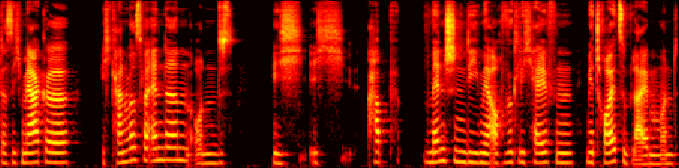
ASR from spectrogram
Dass ich merke, ich kann was verändern und ich, ich habe Menschen, die mir auch wirklich helfen, mir treu zu bleiben. Und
